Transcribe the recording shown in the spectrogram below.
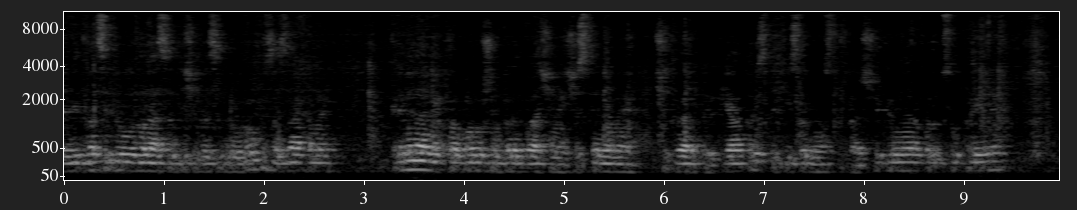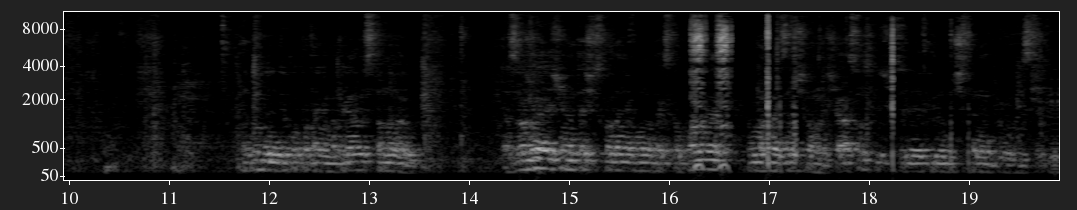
е, від 22.12.2022 року за знаками кримінальних правопорушень, передбачених частинами 4, 5 статті 191 Кримінального кодексу України. Додані до клопотання матеріали встановив. Зважаючи на те, що складання повного тексту ухвали вимагає значного часу, слідчі суддя відповідно частини 2 статті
